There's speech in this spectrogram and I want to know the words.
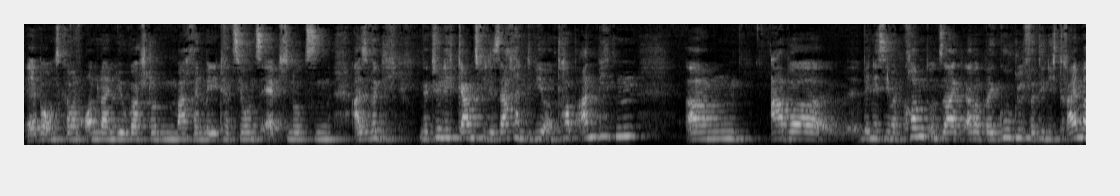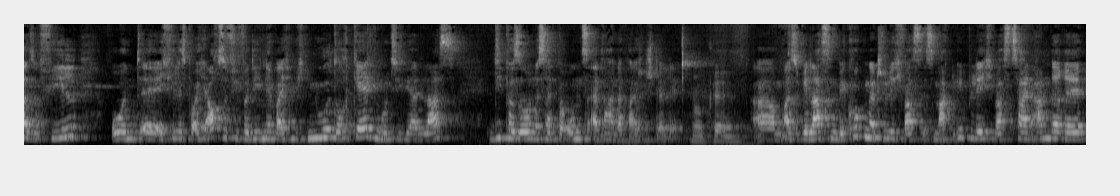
Äh, bei uns kann man Online-Yoga-Stunden machen, Meditations-Apps nutzen. Also wirklich natürlich ganz viele Sachen, die wir on top anbieten. Ähm, aber wenn jetzt jemand kommt und sagt, aber bei Google verdiene ich dreimal so viel und äh, ich will jetzt bei euch auch so viel verdienen, weil ich mich nur durch Geld motivieren lasse, die Person ist halt bei uns einfach an der falschen Stelle. Okay. Ähm, also wir lassen, wir gucken natürlich, was ist marktüblich, was zahlen andere,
